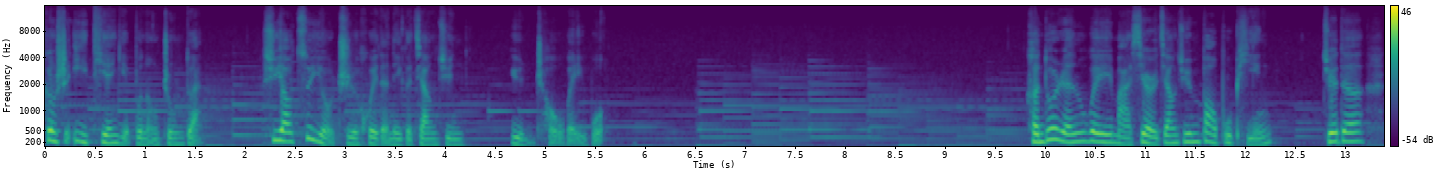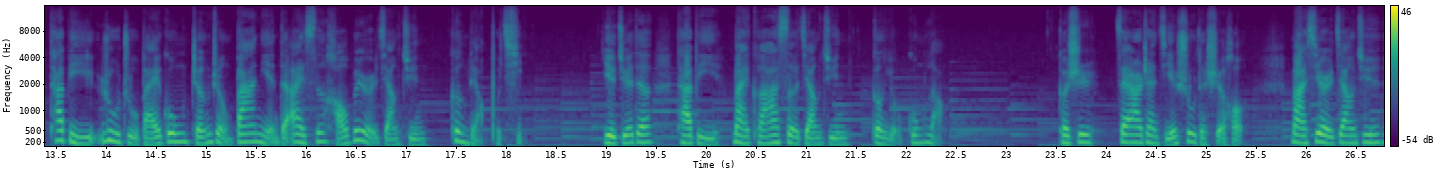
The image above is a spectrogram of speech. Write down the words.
更是一天也不能中断，需要最有智慧的那个将军运筹帷幄。很多人为马歇尔将军抱不平，觉得他比入主白宫整整八年的艾森豪威尔将军更了不起，也觉得他比麦克阿瑟将军更有功劳。可是，在二战结束的时候，马歇尔将军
